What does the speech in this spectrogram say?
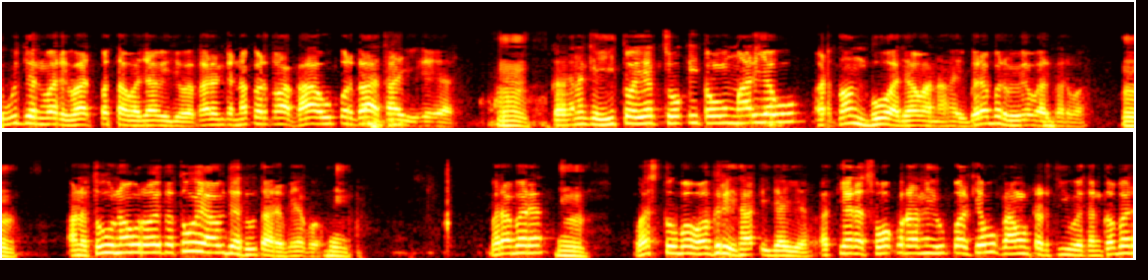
ઉજન વાળી વાત પતાવા જ આવી જોઈએ કારણ કે નકર તો આ ઘા ઉપર ઘા થાય છે યાર. કારણ કે ઈ તો એક ચોકી તો હું મારી આવું અને ત્રણ ભૂવા જવાના હોય બરાબર વ્યવહાર કરવા. અને તું નવરો હોય તો તું આવજે તું તારે ભેગો. બરાબર હે? વસ્તુ બહુ અઘરી થતી જાય. અત્યારે છોકરાની ઉપર કેવું કાઉન્ટર થયું હોય તને ખબર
